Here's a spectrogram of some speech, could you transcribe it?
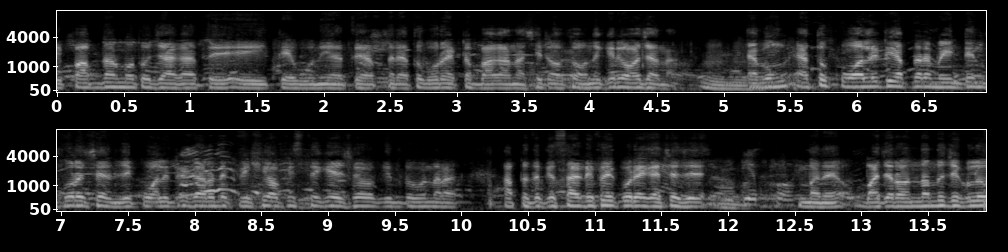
এই পাবনার মতো জায়গাতে এই টেবুনিয়াতে আপনার এত বড় একটা বাগান আছে এটা হয়তো অনেকেরই অজানা। এবং এত কোয়ালিটি আপনারা মেনটেন করেছেন যে কোয়ালিটির কারণে কৃষি অফিস থেকে এসেও কিন্তু ওনারা আপনাদেরকে সার্টিফাই করে গেছে যে মানে বাজার অন্যান্য যেগুলো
